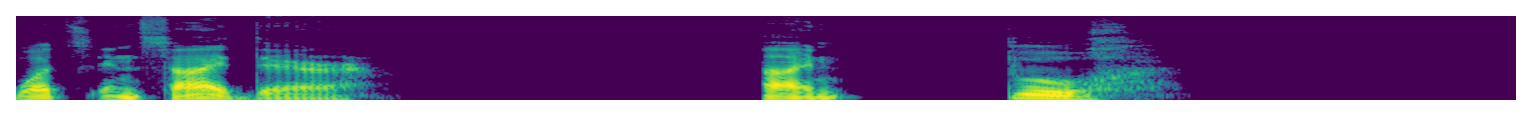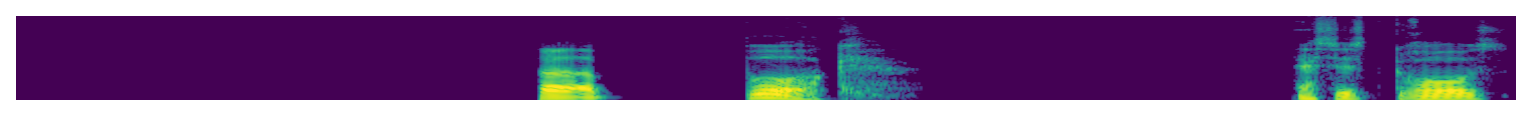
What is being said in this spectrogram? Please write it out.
What's inside there? Ein Buch. A book. Es ist groß,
